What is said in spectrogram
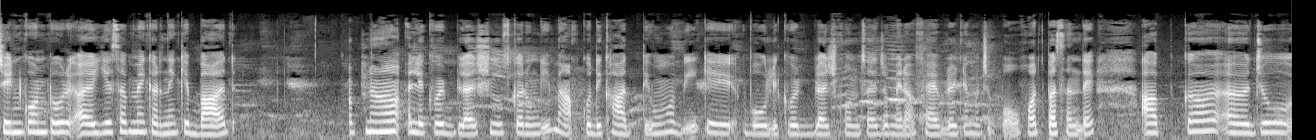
चिन कॉन्टोर ये सब मैं करने के बाद अपना लिक्विड ब्लश यूज़ करूँगी। मैं आपको दिखाती हूँ अभी कि वो लिक्विड ब्लश कौन सा है जो मेरा फेवरेट है, मुझे बहुत पसंद है। आपका जो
